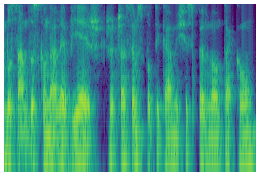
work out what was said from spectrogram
bo sam doskonale wiesz, że czasem spotykamy się z pewną taką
